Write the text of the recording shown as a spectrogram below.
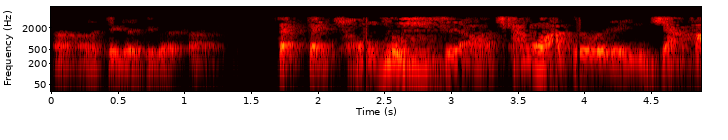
呃呃这个这个呃。再再重复一次啊，强化各位的印象。好，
